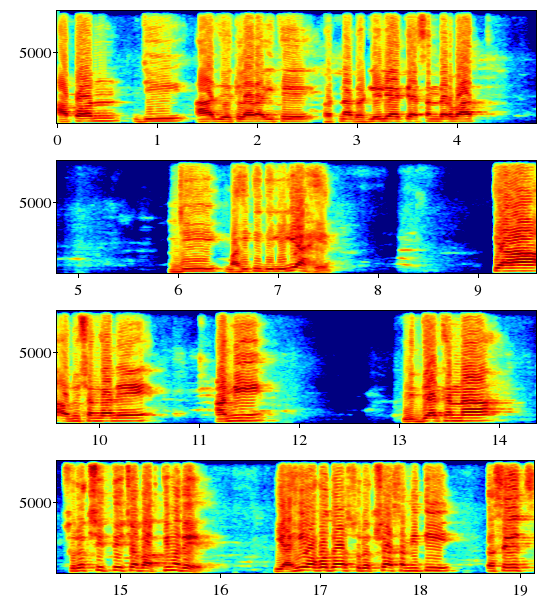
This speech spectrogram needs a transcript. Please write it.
आपण जी आज एकलारा इथे घटना घडलेली आहे त्या संदर्भात जी माहिती दिलेली आहे त्या अनुषंगाने आम्ही विद्यार्थ्यांना सुरक्षिततेच्या बाबतीमध्ये याही अगोदर सुरक्षा समिती तसेच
